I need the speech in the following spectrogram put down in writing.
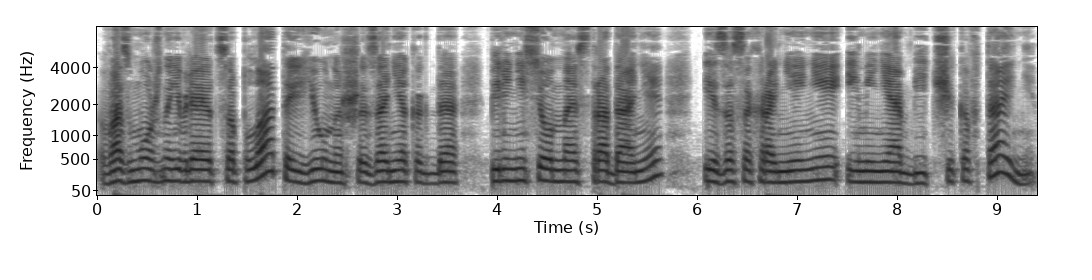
возможно, являются платой юноши за некогда перенесенное страдание и за сохранение имени обидчика в тайне.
